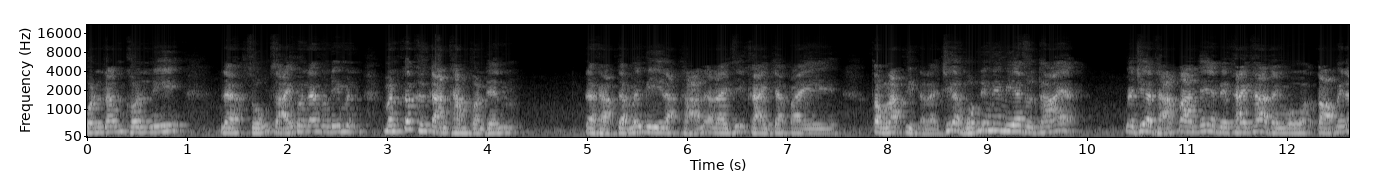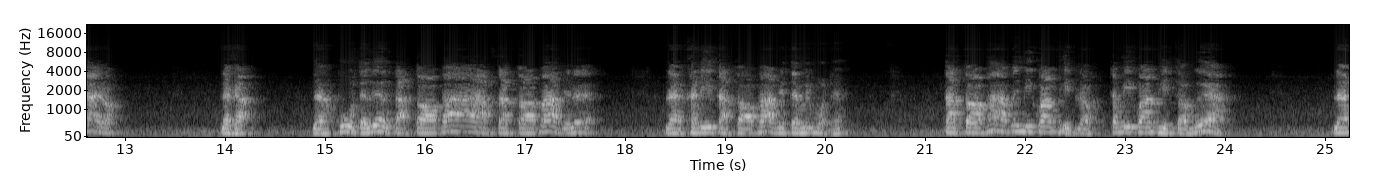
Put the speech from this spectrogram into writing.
คนนั้นคนนี้นะสงสัยคนนั้นคนนี้มันมันก็คือการทำคอนเทนต์นะครับแต่ไม่มีหลักฐานอะไรที่ใครจะไปต้องรับผิดอะไร เชื่อผมนี่ไม่มีสุดท้ายอะไม่เชื่อถามปานเทพเป็นใครฆ่าแตงโมตอบไม่ได้หรอกนะครับนะพูดแต่เรื่องตัดต่อภาพ ตัดต่อภาพอย่างนั้นแหละนะคดีตัดต่อภาพเต็มไปหมดนะ ตัดต่อภาพไม่มีความผิดหรอก จะมีความผิดต่อเมื่อนะ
